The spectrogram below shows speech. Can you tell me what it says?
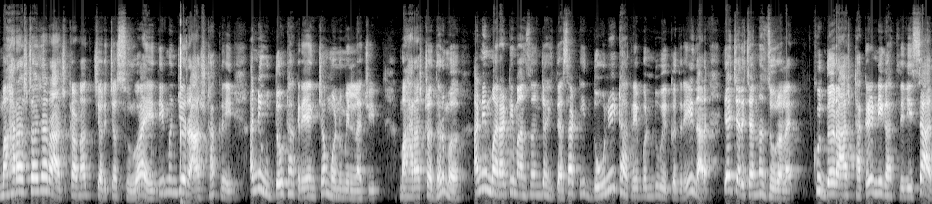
महाराष्ट्राच्या राजकारणात चर्चा सुरू आहे. ती म्हणजे राज ठाकरे आणि उद्धव ठाकरे यांच्या मनोमिलनाची. महाराष्ट्र धर्म आणि मराठी माणसांच्या हितासाठी दोन्ही ठाकरे बंधू एकत्र येणार या चर्चांना जोर आलाय. खुद्द राज ठाकरेंनी घातलेली साथ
